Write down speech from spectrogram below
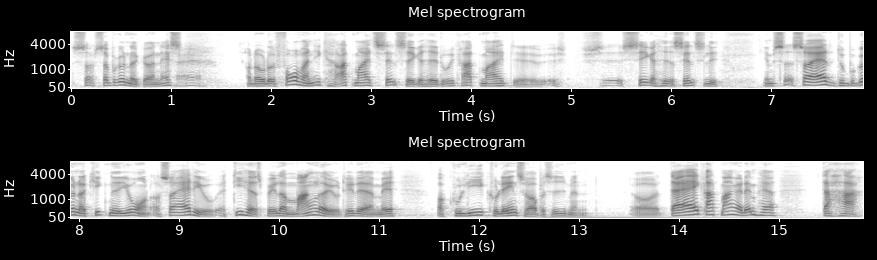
så, så begynder det at gøre nas. Ja, ja. Og når du i forvejen ikke har ret meget selvsikkerhed, du har ikke ret meget øh, sikkerhed og selvtillid, jamen så, så er det, du begynder at kigge ned i jorden, og så er det jo, at de her spillere mangler jo det der med at kunne lige kunne læne sig op af sidemanden. Og der er ikke ret mange af dem her, der har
